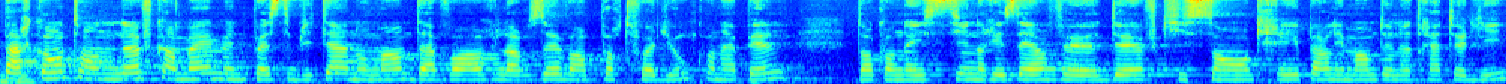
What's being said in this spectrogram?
Par contre, on offre quand même une possibilité à nos membres d'avoir leurs œuvres en portfolio, qu'on appelle. Donc, on a ici une réserve euh, d'œuvres qui sont créées par les membres de notre atelier.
